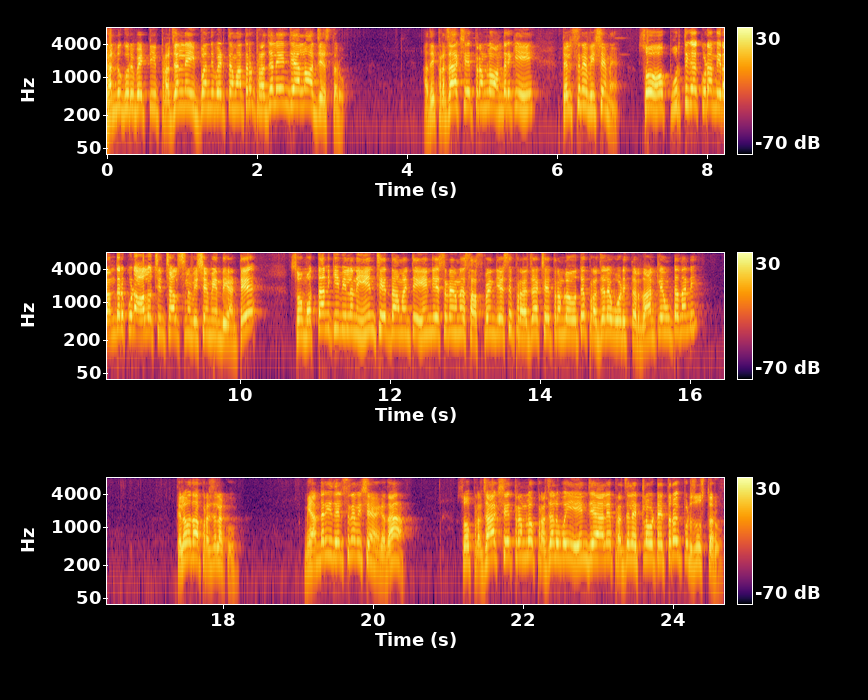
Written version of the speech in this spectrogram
గన్ను గురిపెట్టి ప్రజల్నే ఇబ్బంది పెడితే మాత్రం ప్రజలు ఏం చేయాలో అది చేస్తారు. అది ప్రజాక్షేత్రంలో అందరికీ తెలిసిన విషయమే. సో పూర్తిగా కూడా మీరు కూడా ఆలోచించాల్సిన విషయం ఏంటి అంటే సో మొత్తానికి వీళ్ళని ఏం చేద్దామంటే ఏం చేస్తాడేమైనా సస్పెండ్ చేసి ప్రజాక్షేత్రంలో పోతే ప్రజలే ఓడిస్తారు. దాంట్లో ఉంటుందండి తెలియదా ప్రజలకు? మీ అందరికీ తెలిసిన విషయమే కదా. సో ప్రజాక్షేత్రంలో ప్రజలు పోయి ఏం చేయాలి? ప్రజలు ఎట్లా ఓటేస్తారో ఇప్పుడు చూస్తారు.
